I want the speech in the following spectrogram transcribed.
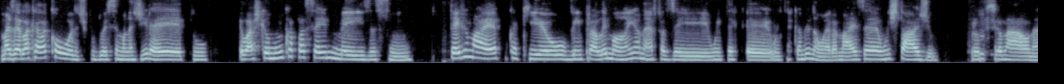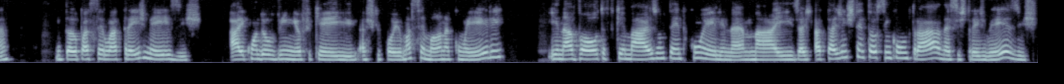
Mas era aquela coisa, tipo, duas semanas direto. Eu acho que eu nunca passei mês assim. Teve uma época que eu vim para a Alemanha, né, fazer o, inter, é, o intercâmbio, não, era mais é, um estágio profissional, né? Então eu passei lá três meses. Aí quando eu vim, eu fiquei, acho que foi uma semana com ele, e na volta eu fiquei mais um tempo com ele, né? Mas a, até a gente tentou se encontrar nesses três meses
